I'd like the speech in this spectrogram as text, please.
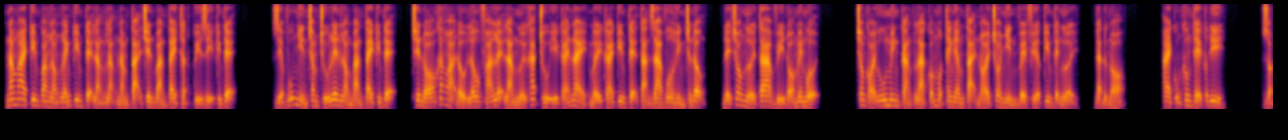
năm mai kim quang lóng lánh kim tệ lẳng lặng nằm tại trên bàn tay thật quỷ dị kim tệ. Diệp vũ nhìn chăm chú lên lòng bàn tay kim tệ, trên đó khắc họa đầu lâu phá lệ làm người khác chú ý cái này mấy cái kim tệ tản ra vô hình chấn động, để cho người ta vì đó mê mội trong cõi u minh càng là có một thanh âm tại nói cho nhìn về phía kim tệ người đạt được nó. Ai cũng không thể cướp đi. Giọt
